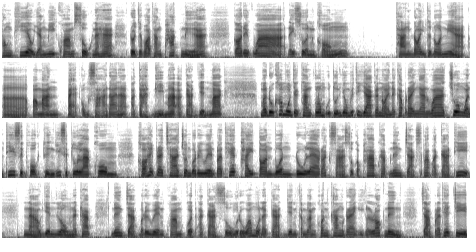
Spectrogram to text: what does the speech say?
ท่องเที่ยวอย่างมีความสุขนะฮะ โดยเฉพาะทางภาคเหนือ ก็เรียกว่าในส่วนของ ทางดอยอินทนนท์เนี่ยประมาณ 8 องศาได้นะ อากาศดีมาก อากาศเย็นมาก มาดูข้อมูลจากทางกรมอุตุนิยมวิทยากันหน่อยนะครับ รายงานว่าช่วงวันที่ 16 ถึง 20 ตุลาคม ขอให้ประชาชนบริเวณประเทศไทยตอนบนดูแลรักษาสุขภาพครับ เนื่องจากสภาพอากาศที่หนาวเย็นลงนะครับ เนื่องจากบริเวณความกดอากาศสูง หรือว่ามวลอากาศเย็นกำลังค่อนข้างแรงอีกระลอกหนึ่งจากประเทศจีน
